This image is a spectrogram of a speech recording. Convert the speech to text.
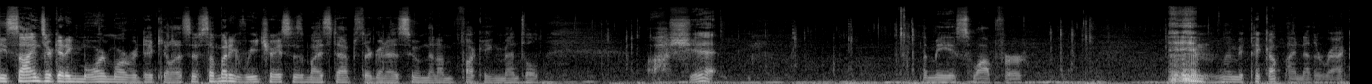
These signs are getting more and more ridiculous. If somebody retraces my steps, they're gonna assume that I'm fucking mental. Oh, shit. Let me swap for... Let me pick up my netherrack.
